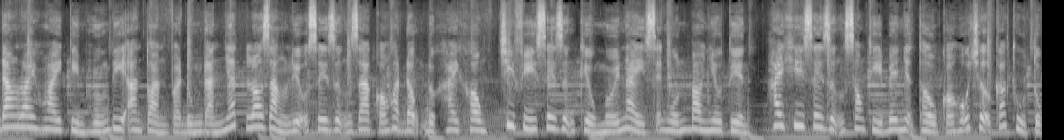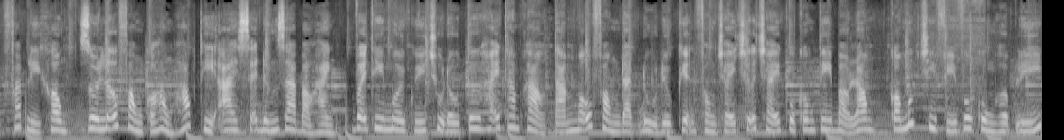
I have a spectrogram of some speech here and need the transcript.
đang loay hoay tìm hướng đi an toàn và đúng đắn nhất, lo rằng liệu xây dựng ra có hoạt động được hay không, chi phí xây dựng kiểu mới này sẽ ngốn bao nhiêu tiền, hay khi xây dựng xong thì bên nhận thầu có hỗ trợ các thủ tục pháp lý không, rồi lỡ phòng có hỏng hóc thì ai sẽ đứng ra bảo hành. Vậy thì mời quý chủ đầu tư hãy tham khảo 8 mẫu phòng đạt đủ điều kiện phòng cháy chữa cháy của công ty Bảo Long, có mức chi phí vô cùng hợp lý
